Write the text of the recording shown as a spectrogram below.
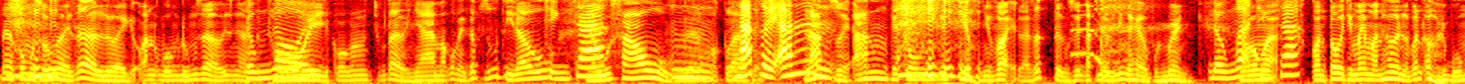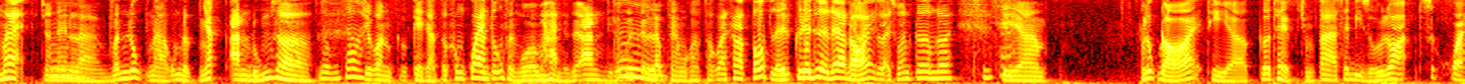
tức là có một số người rất là lười kiểu ăn uống đúng giờ ví dụ là đúng thôi rồi. có chúng ta ở nhà mà có phải gấp rút gì đâu chính xác nấu sau ừ. hoặc là lát rồi ăn lát rồi ăn cái câu những cái kiểu như vậy là rất thường xuyên đặc biệt những người ở một mình đúng, ạ chính ạ? xác còn tôi thì may mắn hơn là vẫn ở với bố mẹ cho nên ừ. là vẫn lúc nào cũng được nhắc ăn đúng giờ đúng rồi chứ còn kể cả tôi không quen tôi cũng phải ngồi ở bàn để tôi ăn thì lúc ừ. ấy lập thành một thói quen khá là tốt là cứ đến giờ đây là đói lại xuống ăn cơm thôi chính xác. thì uh, lúc đó ấy, thì uh, cơ thể của chúng ta sẽ bị rối loạn sức khỏe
